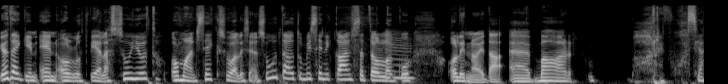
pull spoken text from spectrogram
jotenkin en ollut vielä sujut oman seksuaalisen suuntautumiseni kanssa tolloin, kun oli noita ää, baar, baarivuosia.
